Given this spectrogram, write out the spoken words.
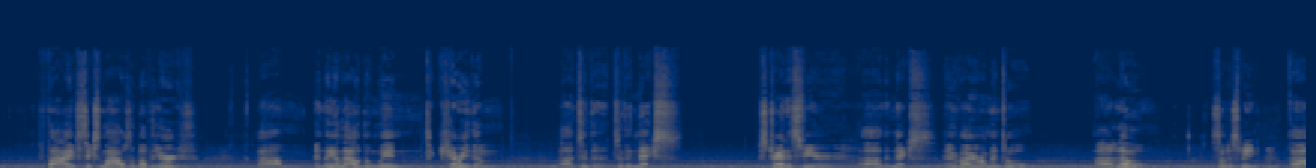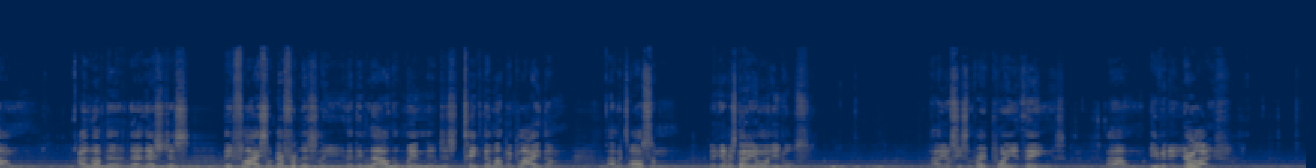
five six miles above the earth um, and they allow the wind to carry them uh, to the to the next stratosphere, uh, the next environmental uh, level, so to speak. Um, I love the that that's just they fly so effortlessly that they allow the wind to just take them up and glide them. Um, it's awesome. If you ever study on eagles, uh, you'll see some very poignant things, um, even in your life.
